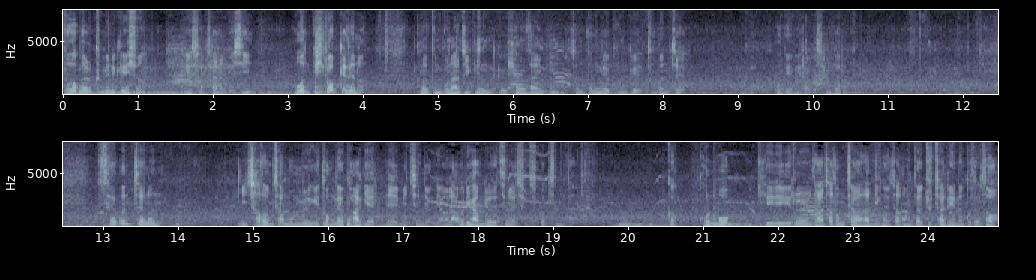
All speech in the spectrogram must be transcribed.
버벌 커뮤니케이션이 쇠퇴하는 것이 혹은 필요 없게 되는 그런 어떤 문화적인 그 현상이 전 동네 붕괴의 두 번째 그 원인이라고 생각합니다. 세 번째는 이 자동차 문명이 동네 파괴에 미친 영향을 아무리 강조해도 지나칠 수가 없습니다. 그 골목길을 다 자동차가 다니고 자동차 주차되어 있는 곳에서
